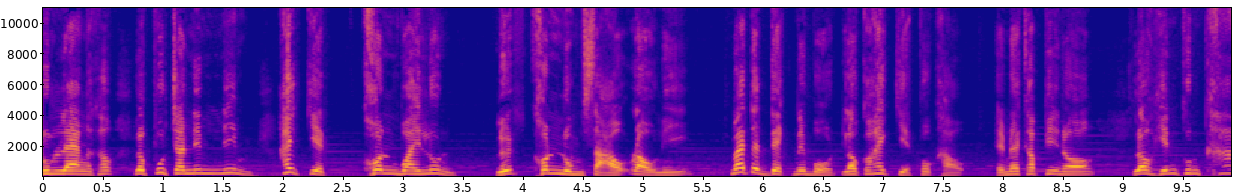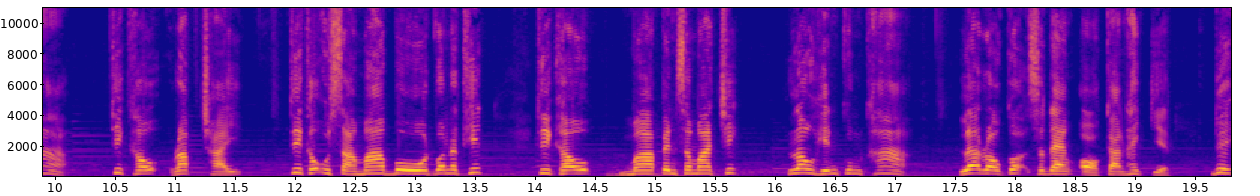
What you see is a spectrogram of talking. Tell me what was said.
รุนแรงกับเขาแล้วพูดจานิ่มๆให้เกียรติคนวัยรุ่น หรือคนหนุ่มสาวเหล่านี้ แม้แต่เด็กในโบสถ์เราก็ให้เกียรติพวกเขาเห็นไหมครับพี่น้องเราเห็นคุณค่าที่เขารับใช้ ที่เขาอุตส่าห์มาโบสถ์วันอาทิตย์ ที่เขามาเป็นสมาชิก เราเห็นคุณค่า และเราก็แสดงออกการให้เกียรติด้วย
